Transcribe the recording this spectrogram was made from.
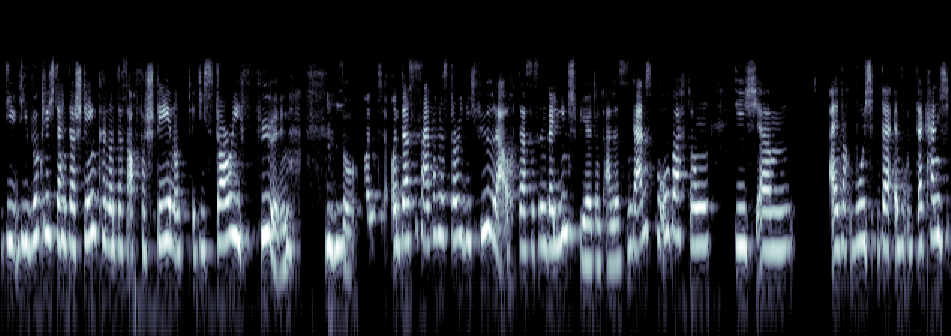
die, die wirklich dahinter stehen können und das auch verstehen und die Story fühlen. Mhm. So. Und, und das ist einfach eine Story, die ich fühle, auch dass es in Berlin spielt und alles. Das sind alles Beobachtungen, die ich ähm, einfach, wo ich, da, da kann ich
